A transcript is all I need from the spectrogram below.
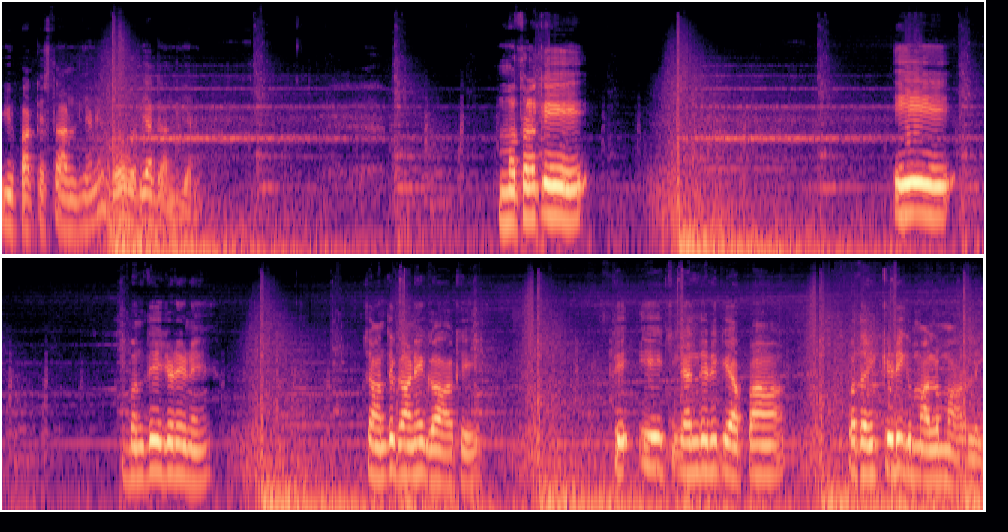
ਵੀ ਪਾਕਿਸਤਾਨ ਦੀਆਂ ਨੇ ਬਹੁਤ ਵਧੀਆ ਗਾਉਂਦੀਆਂ ਨੇ ਮਤਲਬ ਕਿ ਇਹ ਬੰਦੇ ਜਿਹੜੇ ਨੇ, ਚੰਦ ਗਾਣੇ ਗਾ ਕੇ ਤੇ ਇਹ ਕਹਿੰਦੇ ਨੇ ਕਿ ਆਪਾਂ ਪਤਾ ਨਹੀਂ ਕਿਹੜੀ ਮੱਲ ਮਾਰ ਲਈ।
